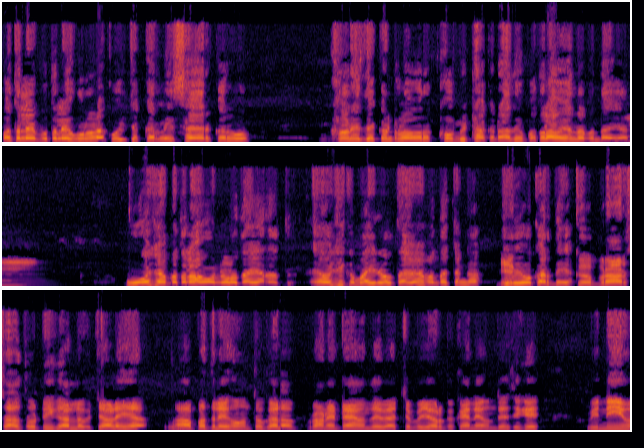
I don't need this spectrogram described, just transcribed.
ਪਤਲੇ ਪੁਤਲੇ ਹੋਣ ਵਾਲਾ ਕੋਈ ਚੱਕਰ ਨਹੀਂ ਸੈਰ ਕਰੋ। ਖਾਣੇ ਤੇ ਕੰਟਰੋਲ ਰੱਖੋ ਮਿੱਠਾ ਘਟਾ ਦਿਓ ਪਤਲਾ ਹੋ ਜਾਂਦਾ ਬੰਦਾ ਯਾਰ। ਹੂੰ। ਉਹ ਜਾਂ ਪਤਲਾ ਹੋਣ ਨਾਲੋਂ ਤਾਂ ਯਾਰ ਇਹੋ ਜੀ ਕਮਾਈ ਨਾਲ ਤਾਂ ਐਵੇਂ ਬੰਦਾ ਚੰਗਾ ਜਿਵੇਂ ਉਹ ਕਰਦੇ ਆ। ਇੱਕ ਬਰਾੜ ਸਾਹਿਬ ਤੁਹਾਡੀ ਗੱਲ ਵਿਚਾਲੇ ਆ ਆ ਪਤਲੇ ਹੋਣ ਤੋਂ ਗੱਲ ਪੁਰਾਣੇ ਟਾਈਮ ਦੇ ਵਿੱਚ ਬਜ਼ੁਰਗ ਕਹਿੰਦੇ ਹੁੰਦੇ ਸੀਗੇ ਵੀ ਨੀਮ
